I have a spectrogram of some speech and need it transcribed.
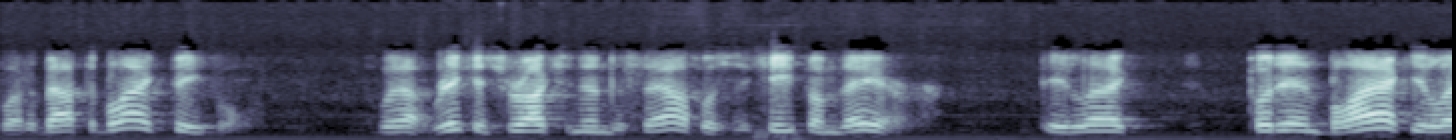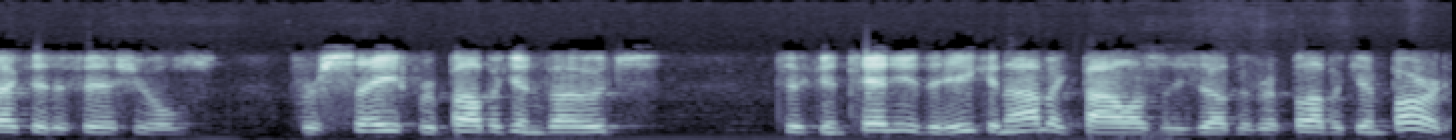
what about the black people? Well, Reconstruction in the South was to keep them there. Elect, put in black elected officials for safe Republican votes to continue the economic policies of the Republican Party,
